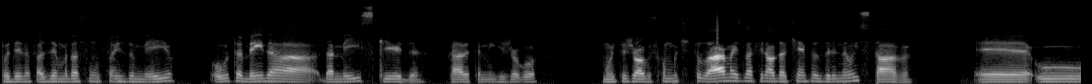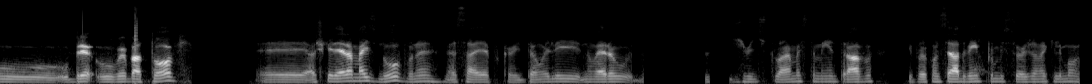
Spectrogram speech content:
podendo fazer uma das funções do meio ou também da, da meia esquerda. Cara também que jogou muitos jogos como titular, mas na final da Champions ele não estava. É, o, o, o Berbatov, é, acho que ele era mais novo, né, nessa época, então ele não era o time titular, mas também entrava e foi considerado bem promissor já naquele momento.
